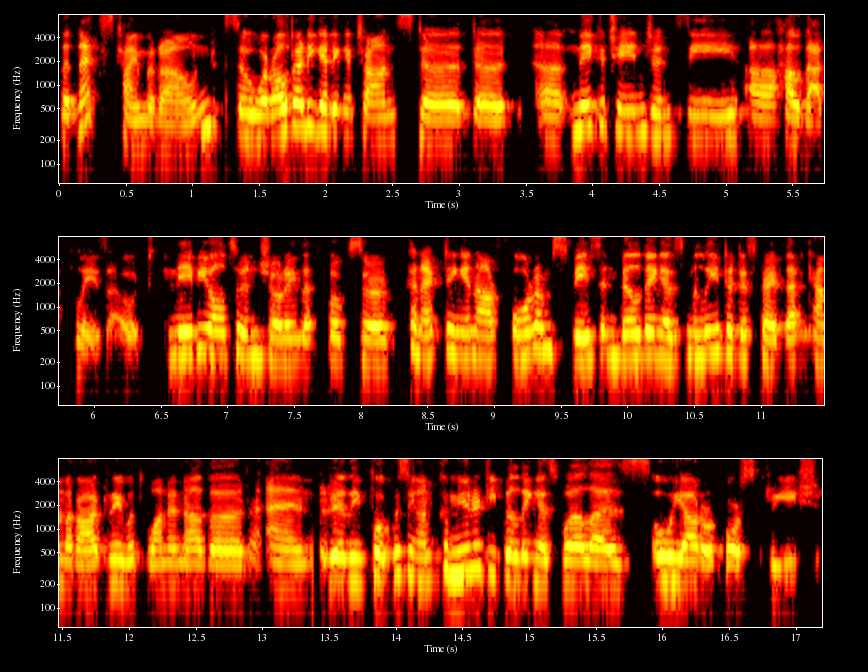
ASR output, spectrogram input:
the next time around. So we're already getting a chance to, to uh, make a change and see uh, how that plays out. Maybe also ensuring that folks are connecting in our forum space and building, as Melita described, that camaraderie with one another and really focusing on community building as well as OER or course creation.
